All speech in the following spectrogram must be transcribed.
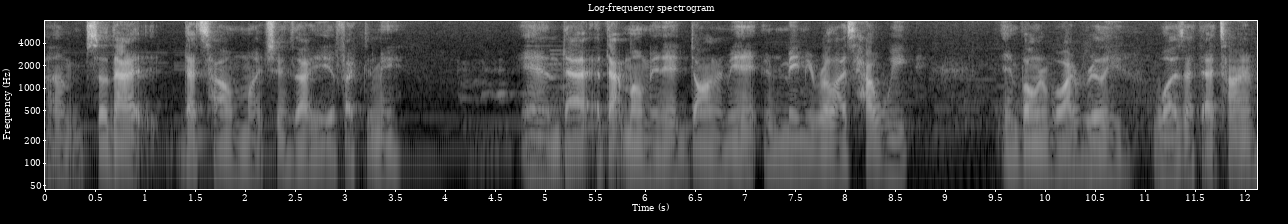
Um, so that that's how much anxiety affected me. And that at that moment it dawned on me and made me realize how weak and vulnerable I really was at that time.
